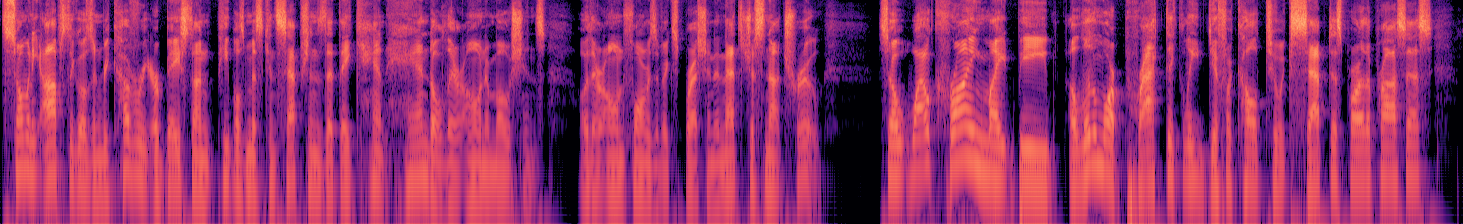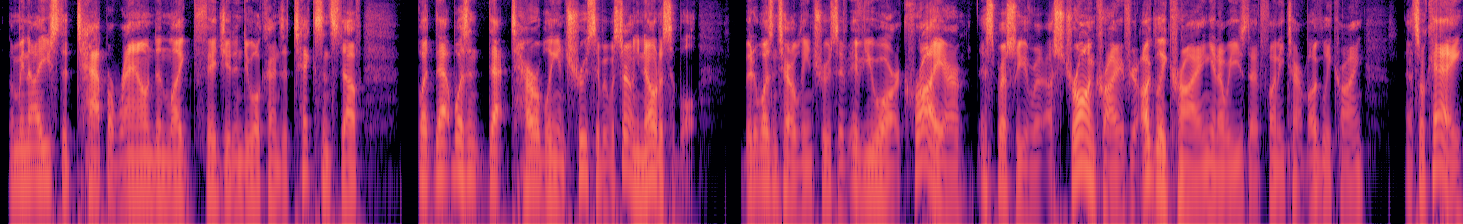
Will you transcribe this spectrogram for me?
so many obstacles in recovery are based on people's misconceptions that they can't handle their own emotions or their own forms of expression. And that's just not true. So while crying might be a little more practically difficult to accept as part of the process, I mean, I used to tap around and like fidget and do all kinds of tics and stuff. but that wasn't that terribly intrusive. It was certainly noticeable, but it wasn't terribly intrusive. If you are a crier, especially if a strong crier, if you're ugly crying, you know, we use that funny term, ugly crying, that's okay.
